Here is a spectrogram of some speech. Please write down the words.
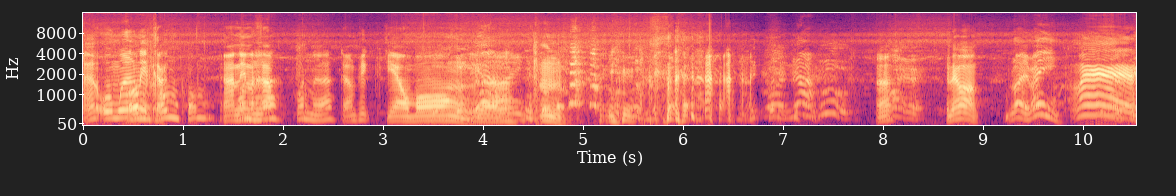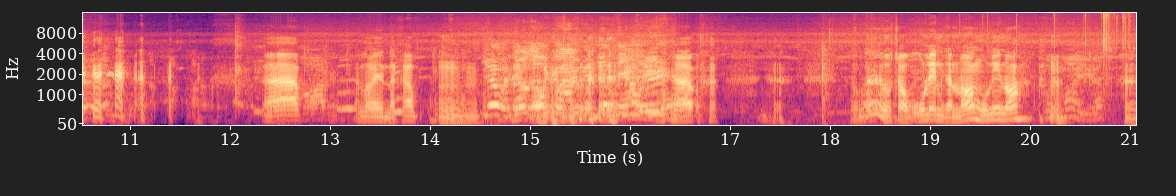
เอ้าโอ้เมืองนี่กะผมผมอันนี้นะครับคนเหนือจำพริกเจียวบองอืมฮะเป็นไงบ้างร่อยไหมแม่ครับอร่อยนะครับอืมเดี๋ยวเขาปากกันเยอะแล้วเลยครับเอ้า ชอบอู้เล่นกันเนาะหมูนี่เนาะอ่า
